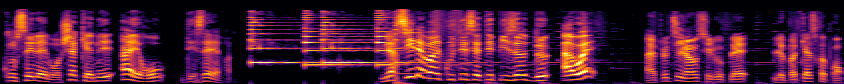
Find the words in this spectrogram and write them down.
qu'on célèbre chaque année un héros des airs. Merci d'avoir écouté cet épisode de Ah ouais Un peu de silence s'il vous plaît, le podcast reprend.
